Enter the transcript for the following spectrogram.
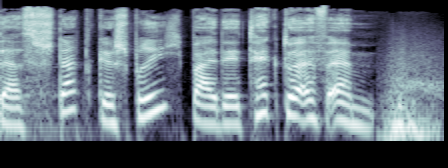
Das Stadtgespräch bei Detektor FM.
